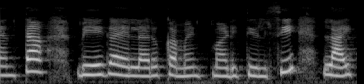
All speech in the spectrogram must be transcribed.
ಅಂತ? ಬೇಗ ಎಲ್ಲರೂ ಕಮೆಂಟ್ ಮಾಡಿ ತಿಳಿಸಿ ಲೈಕ್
